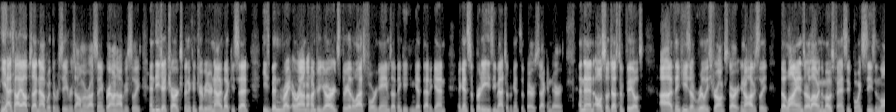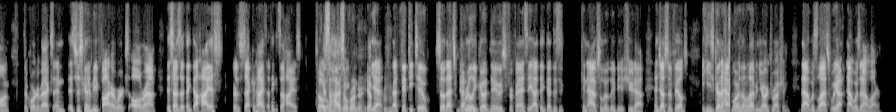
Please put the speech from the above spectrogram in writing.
he has high upside now with the receivers, Amon-Ra St. Brown, obviously. And DJ Chark's been a contributor now, like you said. He's been right around 100 yards three of the last four games. I think he can get that again against a pretty easy matchup against the Bears secondary. And then also Justin Fields. I think he's a really strong start. You know, obviously the Lions are allowing the most fantasy points season long to quarterbacks, and it's just going to be fireworks all around. This has, I think, the highest or the second highest. I think it's the highest total. It's the highest over under. Yep. Yeah, mm-hmm. at 52. So that's yeah. really good news for fantasy. I think that this is can absolutely be a shootout. And Justin Fields, he's going to have more than 11 yards rushing. That was last week. Yeah. That was an outlier.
